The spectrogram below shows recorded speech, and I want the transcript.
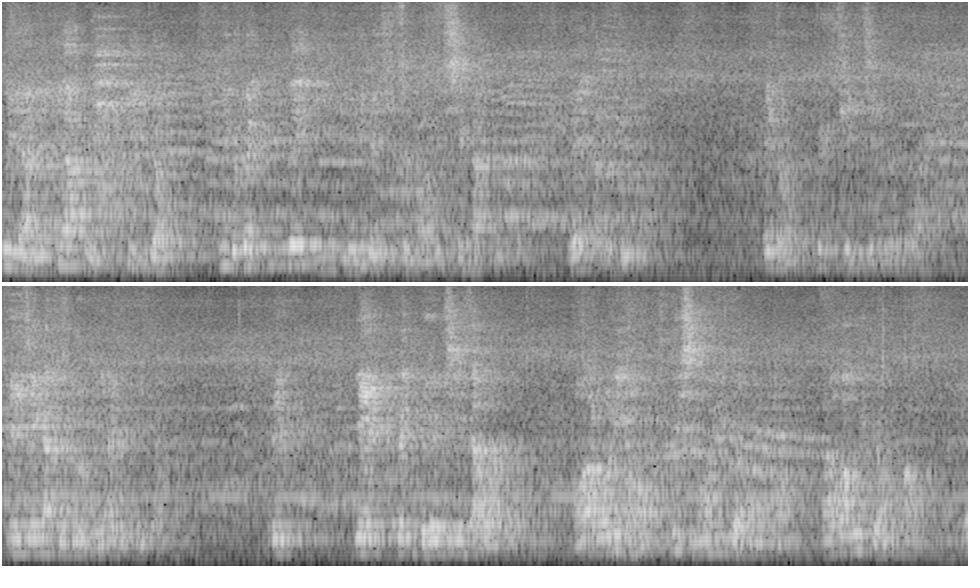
为安尼压平对中，你就要要移的迄个时阵哦，你先啊平。哎，还是对的。迄种这个铁节对不对？铁节甲平落去还是对了。你你要得起走我度，哦啊无你吼，你是讲你着讲吼，啊我为着讲放，哎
